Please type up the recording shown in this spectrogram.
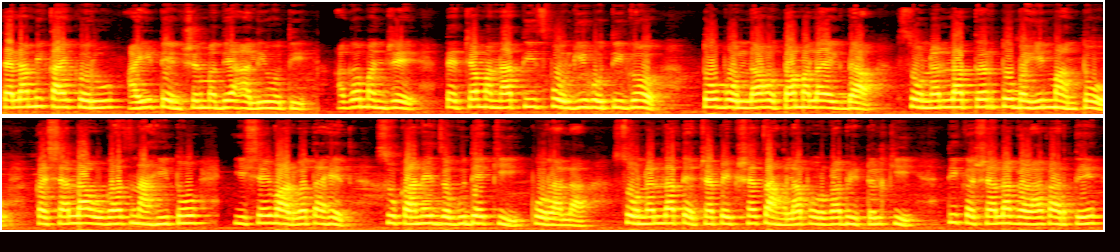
त्याला मी काय करू? आई टेन्शनमध्ये आली होती. अगं म्हणजे त्याच्या मनात तीच पोरगी होती ग. तो बोलला होता मला एकदा सोनलला तर तो बहीण मानतो. कशाला उगाच नाही तो इशय वाढवत आहेत. सुखाने जगू द्या की पोराला. सोनलला त्याच्यापेक्षा चांगला पोरगा भेटल की ती कशाला गळा काढते?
